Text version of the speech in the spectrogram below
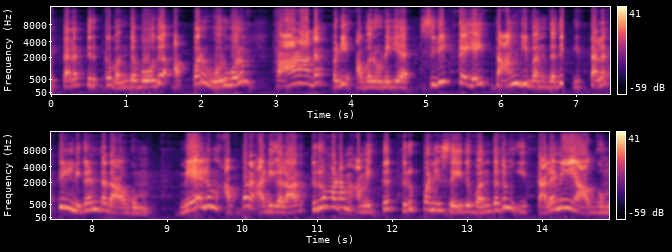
இத்தலத்திற்கு வந்தபோது அப்பர் ஒருவரும் காணாதபடி அவருடைய சிவிக்கையை தாங்கி வந்தது இத்தலத்தில் நிகழ்ந்ததாகும். மேலும் அப்பர் அடிகளார் திருமடம் அமைத்து திருப்பணி செய்து வந்ததும் இத்தலமேயாகும்.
